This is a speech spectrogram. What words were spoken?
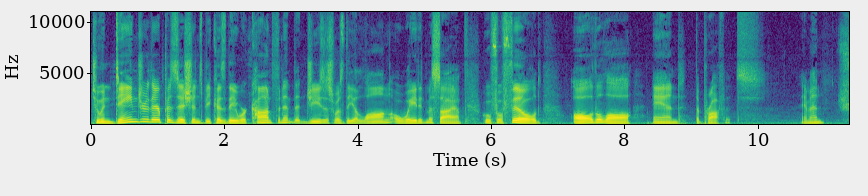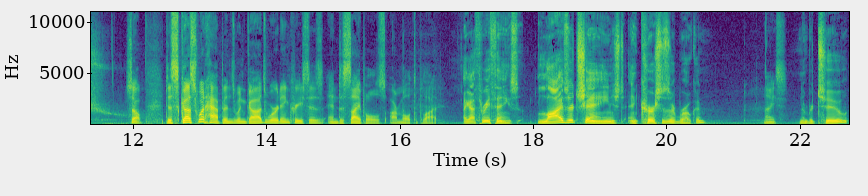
to endanger their positions because they were confident that Jesus was the long awaited Messiah who fulfilled all the law and the prophets. Amen. So, discuss what happens when God's word increases and disciples are multiplied. I got three things. Lives are changed and curses are broken. Nice. Number two,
